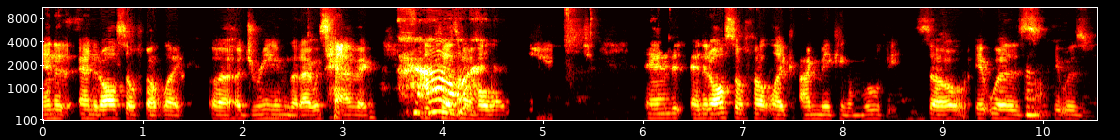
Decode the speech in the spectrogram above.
and it and it also felt like a, a dream that i was having because my Oh. whole life changed. and it- and it also felt like i'm making a movie so it was Oh. it was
